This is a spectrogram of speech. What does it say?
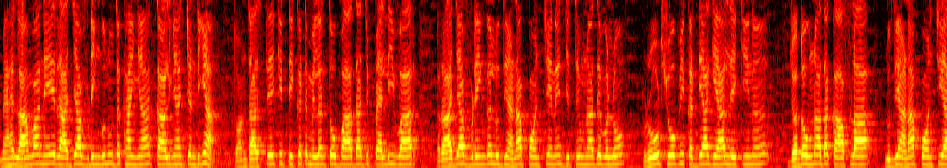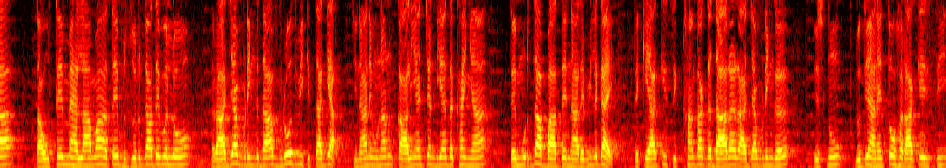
ਮਹਿਲਾਵਾਂ ਨੇ ਰਾਜਾ ਵੜਿੰਗ ਨੂੰ ਦਿਖਾਈਆਂ ਕਾਲੀਆਂ ਝੰਡੀਆਂ। ਤੁਹਾਨੂੰ ਦੱਸਦੇ ਕਿ ਟਿਕਟ ਮਿਲਣ ਤੋਂ ਬਾਅਦ ਅੱਜ ਪਹਿਲੀ ਵਾਰ ਰਾਜਾ ਵੜਿੰਗ ਲੁਧਿਆਣਾ ਪਹੁੰਚੇ ਨੇ, ਜਿੱਥੇ ਉਹਨਾਂ ਦੇ ਵੱਲੋਂ ਰੋਡ ਸ਼ੋਅ ਵੀ ਕੱਢਿਆ ਗਿਆ। ਲੇਕਿਨ ਜਦੋਂ ਉਹਨਾਂ ਦਾ ਕਾਫਲਾ ਲੁਧਿਆਣਾ ਪਹੁੰਚਿਆ, ਤਾਂ ਉੱਥੇ ਮਹਿਲਾਵਾਂ ਅਤੇ ਬਜ਼ੁਰਗਾਂ ਦੇ ਵੱਲੋਂ ਰਾਜਾ ਵੜਿੰਗ ਦਾ ਵਿਰੋਧ ਵੀ ਕੀਤਾ ਗਿਆ, ਜਿਨ੍ਹਾਂ ਨੇ ਉਹਨਾਂ ਨੂੰ ਕਾਲੀਆਂ ਝੰਡੀਆਂ ਦਿਖਾਈਆਂ ਤੇ ਮੁਰਦਾਬਾਦ ਦੇ ਨਾਰੇ ਵੀ ਲਗਾਏ। ਤੇ ਕਿਹਾ ਕਿ ਸਿੱਖਾਂ ਦਾ ਗਦਾਰ ਰਾਜਾ ਵੜਿੰਗ। ਇਸ ਨੂੰ ਲੁਧਿਆਣੇ ਤੋਂ ਹਰਾ ਕੇ ਇਸ ਦੀ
